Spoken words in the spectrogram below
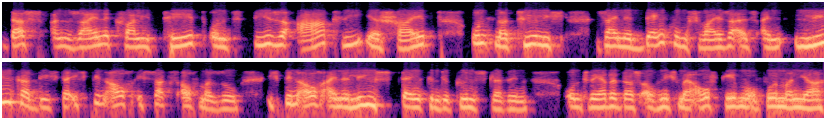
dass an seine Qualität und diese Art, wie er schreibt und natürlich seine Denkungsweise als ein linker Dichter. Ich bin auch, ich sag's auch mal so, ich bin auch eine linksdenkende Künstlerin und werde das auch nicht mehr aufgeben, obwohl man ja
